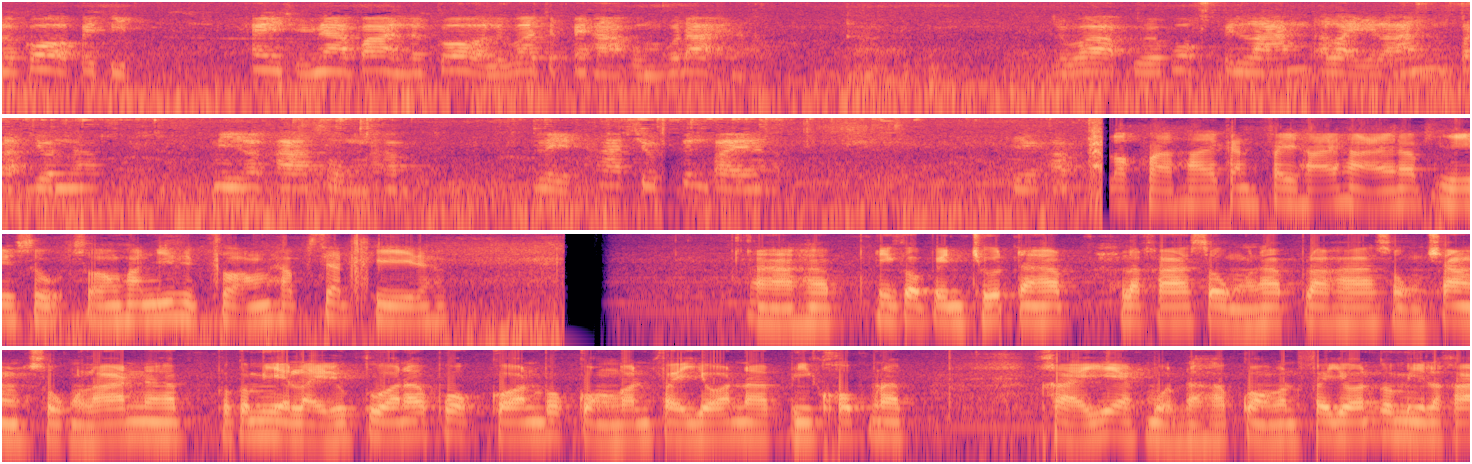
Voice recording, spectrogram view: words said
แล้วก็ไปติดให้ถึงหน้าบ้านแล้วก็หรือว่าจะไปหาผมก็ได้นะครับ หรือว่าเพื่อพวกเป็นร้านอะไรร้านประดับยนต์นะครับ มีราคาส่งนะครับเลทห้าชุดขึ้นไปนะครับ เคครับล็อกฝาท้ายกันไฟท้ายหายครับ e s u 2022ครับ ZP นะครับ อ่าครับ นี่ก็เป็นชุดนะครับ ราคาส่งนะครับ ราคาส่งช่างส่งร้านนะครับแล้วก็มีอะไรทุกตัวนะพวกกรพวกกล่องกันไฟย้อนนะครับมีครบนะครับ ขายแยกหมดนะครับ กล่องกันไฟย้อนก็มีราคา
